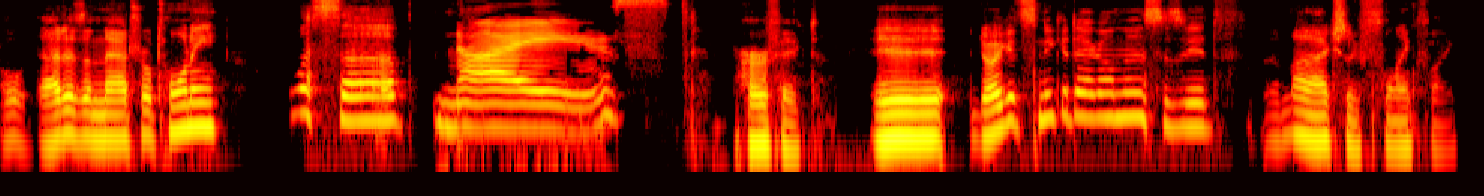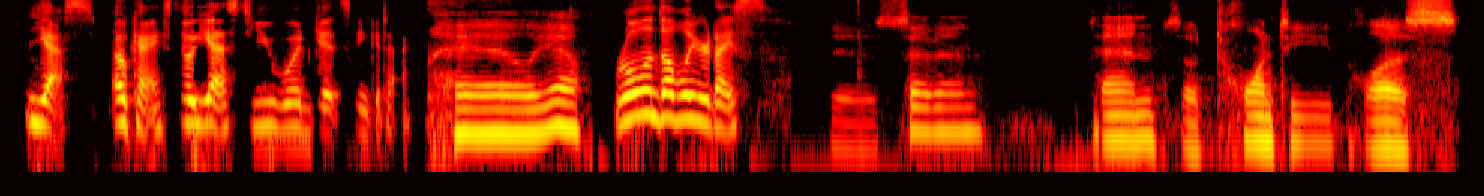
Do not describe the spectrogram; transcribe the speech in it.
Oh, that is a natural 20. What's up? Nice. Perfect. Uh, do I get sneak attack on this? Is it? I'm not actually flank flank. Yes. Okay. So yes, you would get sneak attack. Hell yeah. Roll and double your dice. Is 7, 10, so 20 plus,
